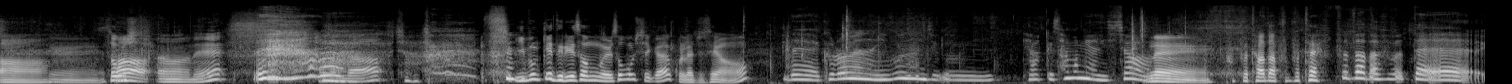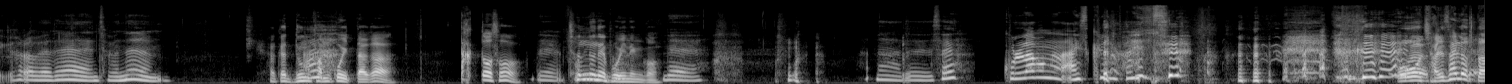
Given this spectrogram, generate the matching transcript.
아, 네. 소금 씨 아, 어, 네. 감사합니다. 이분께 드릴 선물 소금 씨가 골라주세요. 네 그러면 이분은 지금 대학교 3학년이시죠? 네. 풋풋하다 풋풋해. 푸다다 푸테 그러면은 저는 약간 눈 아. 감고 있다가 딱 떠서 네 첫눈에 거. 보이는 거. 네 하나 둘 셋 골라 먹는 아이스크림 파인트 오, 잘 살렸다.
